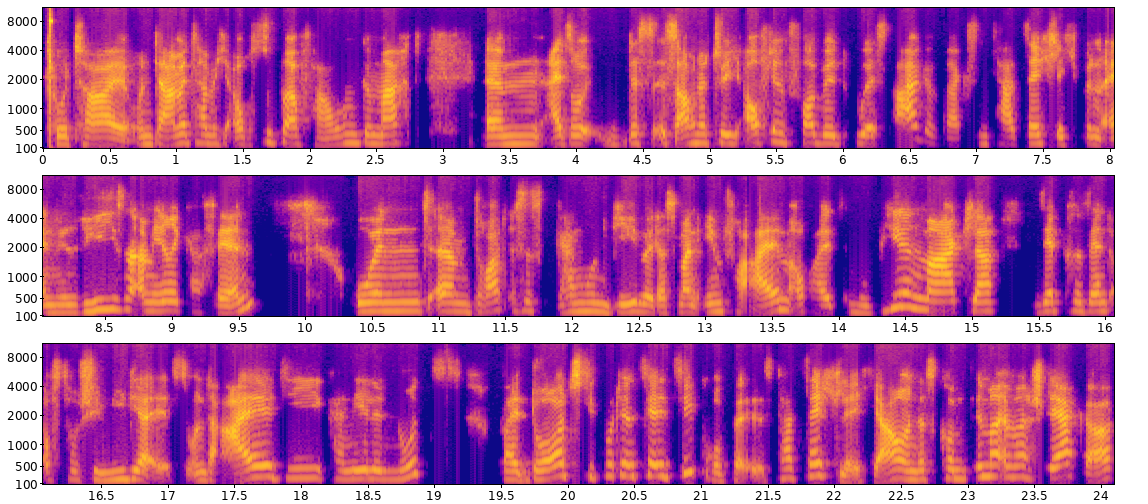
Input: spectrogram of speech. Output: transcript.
Total. Und damit habe ich auch super Erfahrungen gemacht. Ähm, also das ist auch natürlich auf dem Vorbild USA gewachsen. Tatsächlich, ich bin ein riesen Amerika-Fan. Und ähm, dort ist es gang und gäbe, dass man eben vor allem auch als Immobilienmakler sehr präsent auf Social Media ist und all die Kanäle nutzt, weil dort die potenzielle Zielgruppe ist, tatsächlich, ja. Und das kommt immer, immer stärker.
